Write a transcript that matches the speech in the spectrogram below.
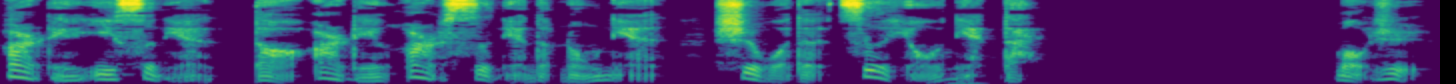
二零一四年到二零二四年的龙年是我的自由年代。某日，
